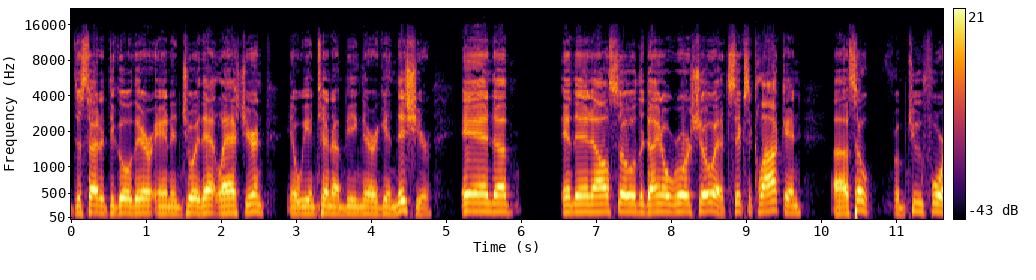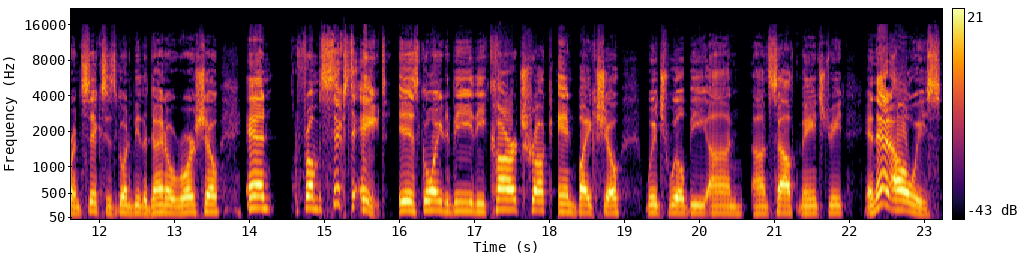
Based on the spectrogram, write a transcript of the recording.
decided to go there and enjoy that last year, and you know we intend on being there again this year. And uh, and then also the Dino Roar show at six o'clock. And uh, so from two, four, and six is going to be the Dino Roar show. And from six to eight is going to be the car, truck, and bike show, which will be on on South Main Street, and that always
